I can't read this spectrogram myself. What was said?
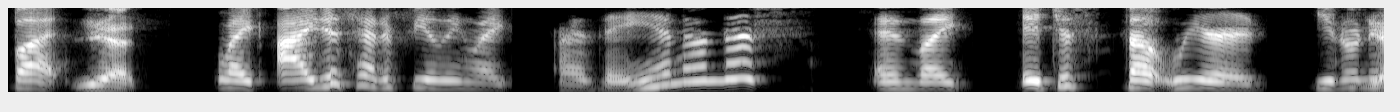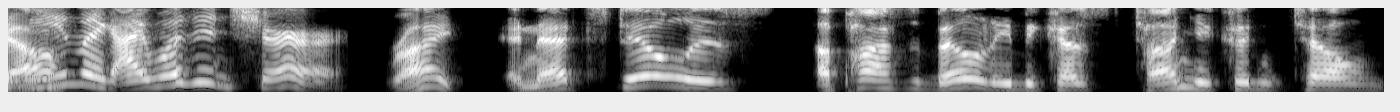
But yes. like I just had a feeling like, are they in on this? And like it just felt weird. You know what Yeah. I mean? Like I wasn't sure. Right. And that still is a possibility because Tanya couldn't tell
